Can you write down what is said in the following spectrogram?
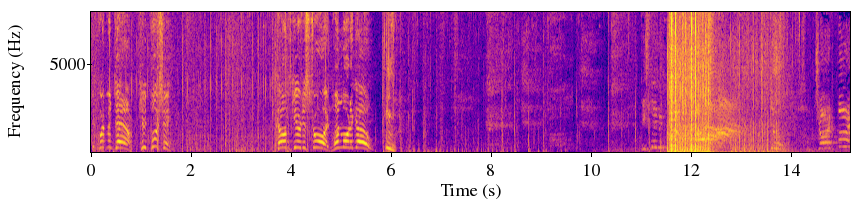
Equipment down! Keep pushing! Comms gear destroyed! One more to go! He's leaving! Charge fire!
